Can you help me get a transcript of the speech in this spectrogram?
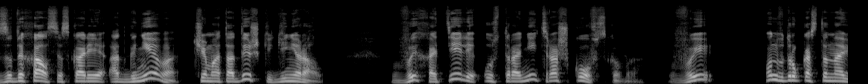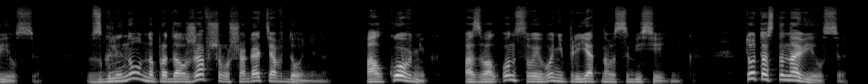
Задыхался скорее от гнева, чем от одышки генерал. Вы хотели устранить Рожковского. Вы он вдруг остановился, взглянул на продолжавшего шагать Авдонина. «Полковник!» — позвал он своего неприятного собеседника. Тот остановился,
